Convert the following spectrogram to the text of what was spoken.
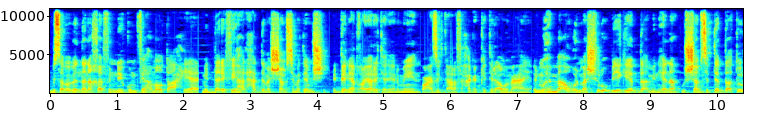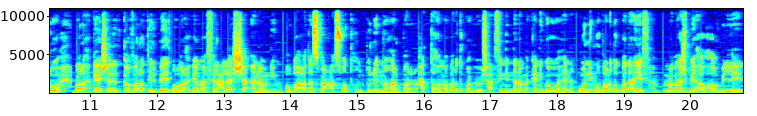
بسبب إن أنا خايف إن يكون فيها موتى أحياء متداري فيها لحد ما الشمس ما تمشي. الدنيا اتغيرت يا نرمين وعايزك تعرفي حاجات كتير قوي معايا. المهم أول ما الشروق بيجي يبدأ من هنا والشمس بتبدأ تروح بروح جاي شادد كفرات البيت وبروح جاي مقفل عليها الشقة أنا ونيمو. وبقعد أسمع أصواتهم طول النهار بره حتى هم برضك ما بيبقوش عارفين إن أنا مكاني جوه هنا. ونيمو برضك بدأ يفهم ما بقاش بيهوهو بالليل.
